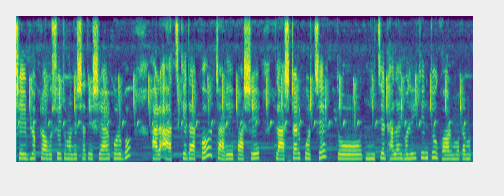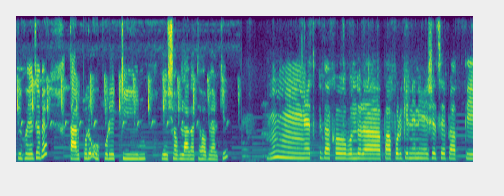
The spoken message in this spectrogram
সেই ব্লগটা অবশ্যই তোমাদের সাথে শেয়ার করব। আর আজকে দেখো চারিপাশে প্লাস্টার করছে। তো নিচে ঢালাই হলেই কিন্তু ঘর মোটামুটি হয়ে যাবে। তারপরে ওপরে টিন এইসব লাগাতে হবে আর কি। হুম দেখো বন্ধুরা পাপড় কিনে নিয়ে এসেছে প্রাপ্তি।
